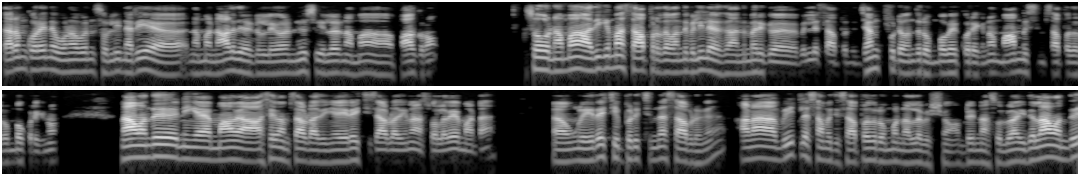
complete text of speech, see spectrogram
தரம் குறைந்த உணவுன்னு சொல்லி நிறைய நம்ம நாளிதழ்கள்லையோ நியூஸ்லையோ நம்ம பார்க்குறோம். ஸோ, நம்ம அதிகமாக சாப்பிட்றத வந்து வெளியில அந்த மாதிரி க சாப்பிட்றது ஜங்க் ஃபுட்டை வந்து ரொம்பவே குறைக்கணும். மாமிசம் சாப்பிட்றத ரொம்ப குறைக்கணும். நான் வந்து நீங்க மா அசைவம் சாப்பிடாதீங்க, இறைச்சி சாப்பிடாதீங்கன்னு நான் சொல்லவே மாட்டேன். உங்களை உங்களுக்கு இறைச்சி பிடிச்சிருந்தா சாப்பிடுங்க. ஆனால் வீட்டில் சமைச்சு சாப்பிட்றது ரொம்ப நல்ல விஷயம் அப்படின்னு நான் சொல்லுவேன். இதெல்லாம் வந்து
